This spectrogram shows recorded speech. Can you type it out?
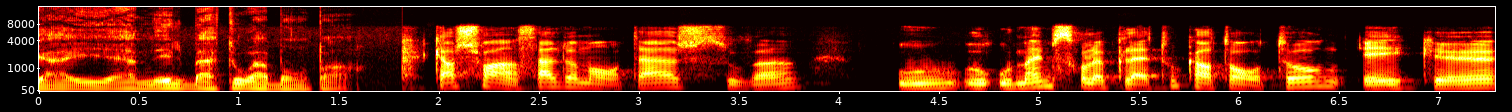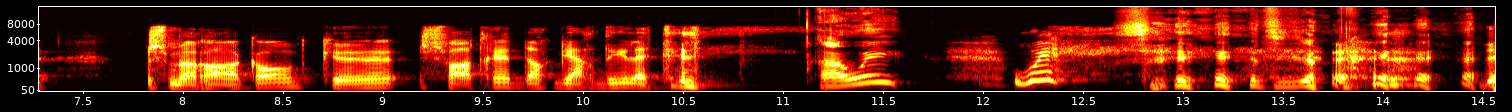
il a, il a amené le bateau à bon port? quand je suis en salle de montage, souvent, ou, ou- ou même sur le plateau quand on tourne et que je me rends compte que je suis en train de regarder la télé. Ah oui? Oui!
